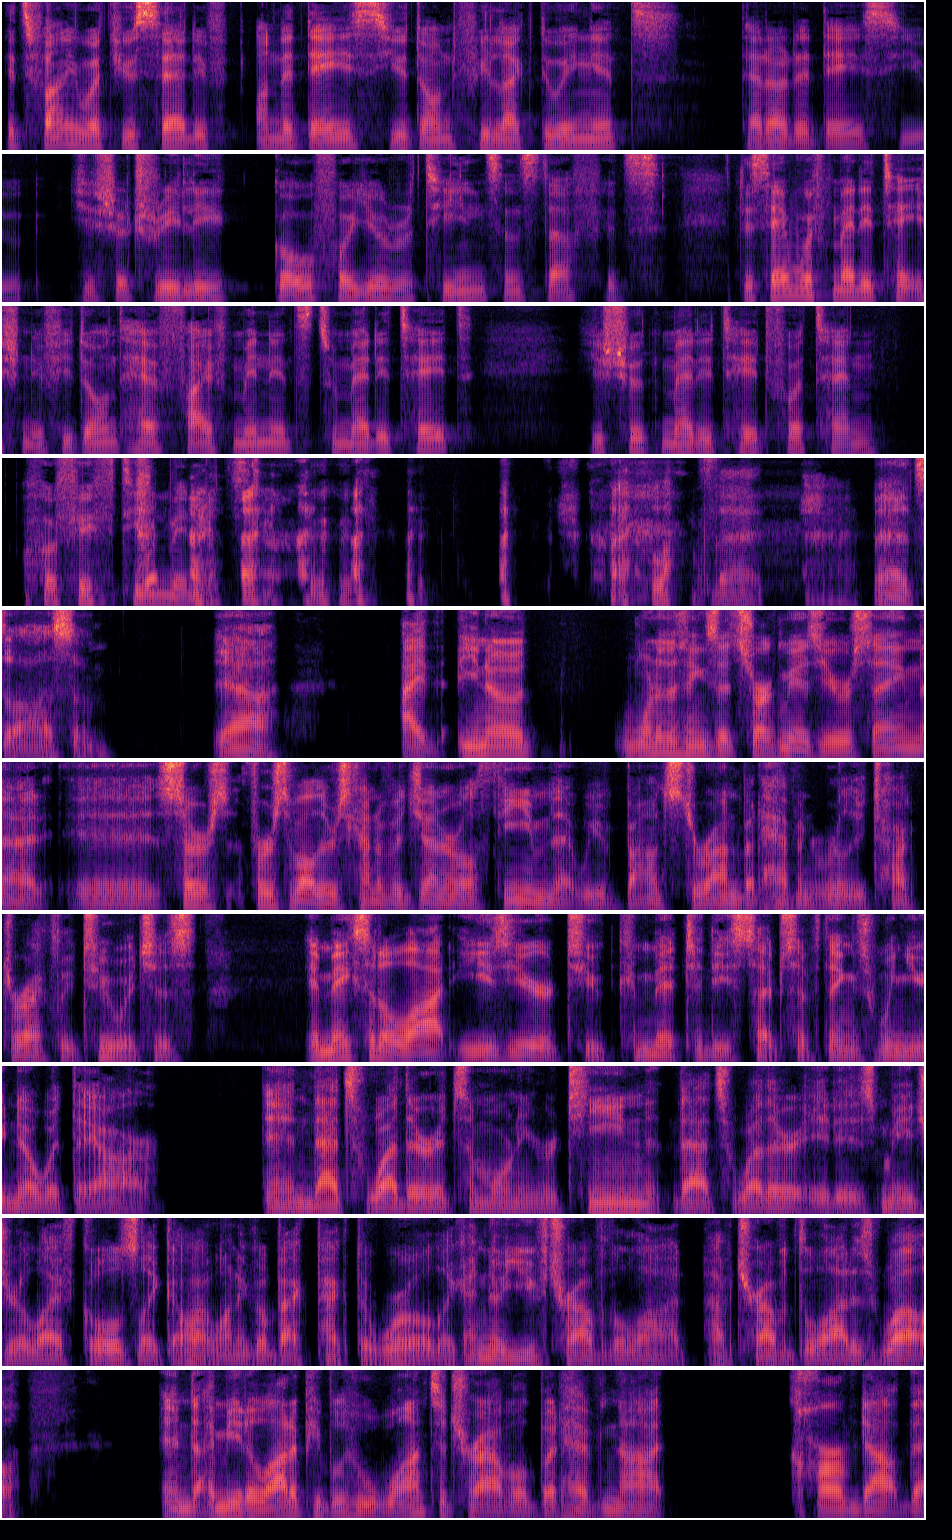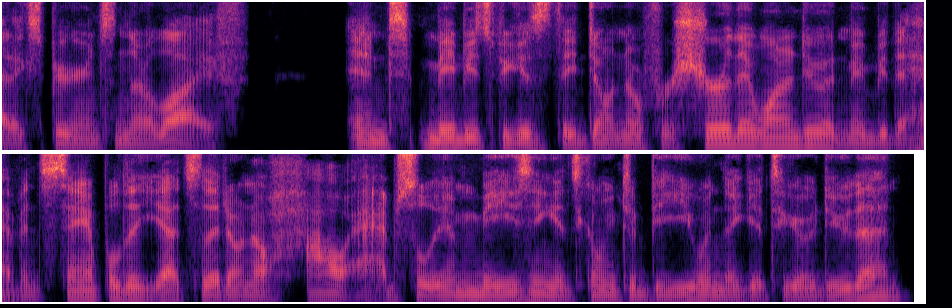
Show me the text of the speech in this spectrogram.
it's funny what you said. If on the days you don't feel like doing it, that are the days you, you should really go for your routines and stuff. It's the same with meditation. If you don't have five minutes to meditate, you should meditate for 10 or 15 minutes. I love that. That's awesome. Yeah. I, you know, one of the things that struck me as you were saying that uh, is first of all, there's kind of a general theme that we've bounced around but haven't really talked directly to, which is it makes it a lot easier to commit to these types of things when you know what they are. And that's whether it's a morning routine, that's whether it is major life goals like, oh, I want to go backpack the world. Like I know you've traveled a lot. I've traveled a lot as well. And I meet a lot of people who want to travel but have not carved out that experience in their life. And maybe it's because they don't know for sure they want to do it. Maybe they haven't sampled it yet. So they don't know how absolutely amazing it's going to be when they get to go do that.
